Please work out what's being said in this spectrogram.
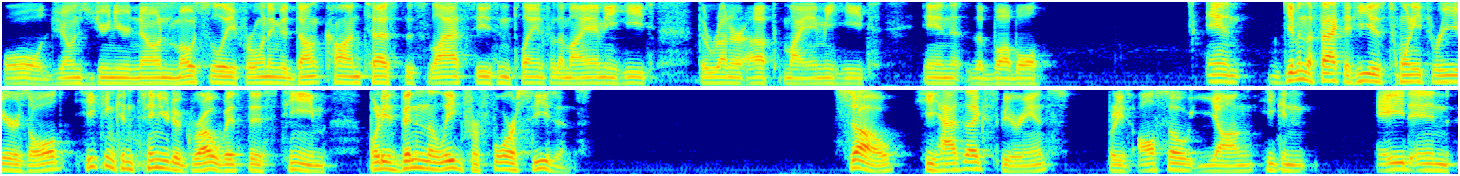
old. Jones Jr., known mostly for winning the dunk contest this last season, playing for the Miami Heat, the runner up Miami Heat in the bubble. And given the fact that he is 23 years old, he can continue to grow with this team, but he's been in the league for four seasons. So he has that experience, but he's also young. He can aid in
